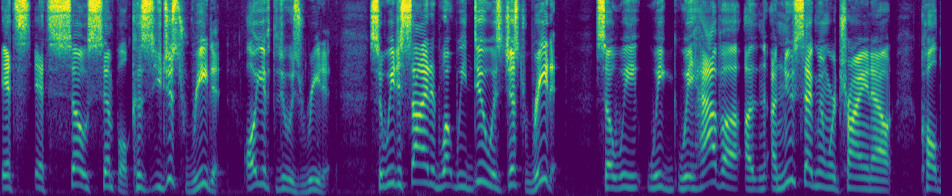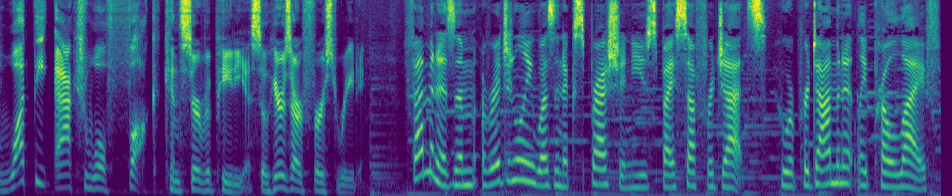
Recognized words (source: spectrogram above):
It's it's so simple because you just read it. All you have to do is read it. So we decided what we do is just read it so we we we have a, a, a new segment we're trying out called what the actual fuck conservapedia so here's our first reading Feminism originally was an expression used by suffragettes, who were predominantly pro life,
